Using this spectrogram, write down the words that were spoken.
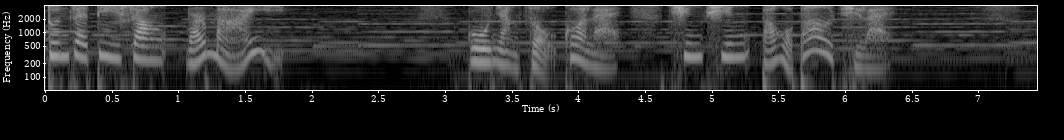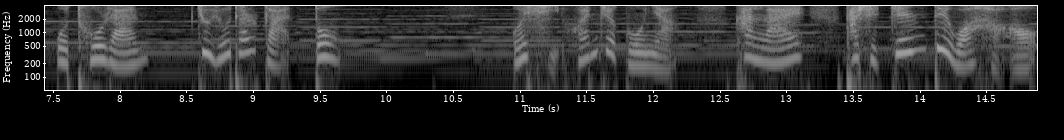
蹲在地上玩蚂蚁。姑娘走过来，轻轻把我抱起来。我突然就有点感动。我喜欢这姑娘，看来她是真对我好。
